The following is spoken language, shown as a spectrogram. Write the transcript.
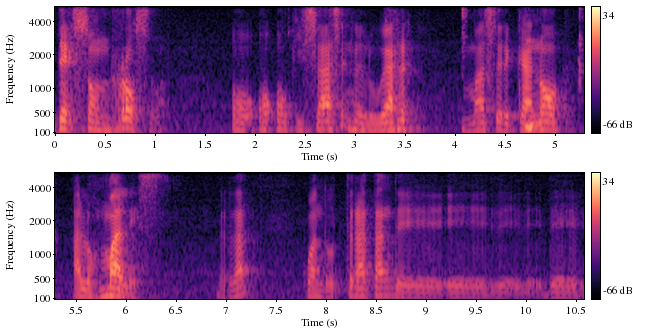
deshonroso o- o quizás en el lugar más cercano a los males, ¿verdad? Cuando tratan de, eh, de- de-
